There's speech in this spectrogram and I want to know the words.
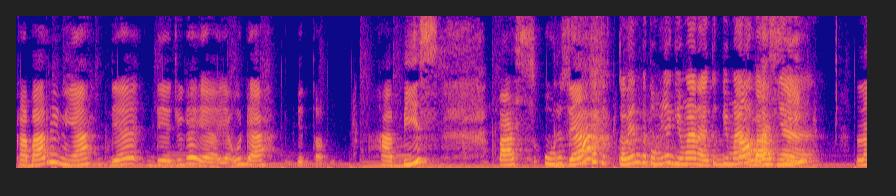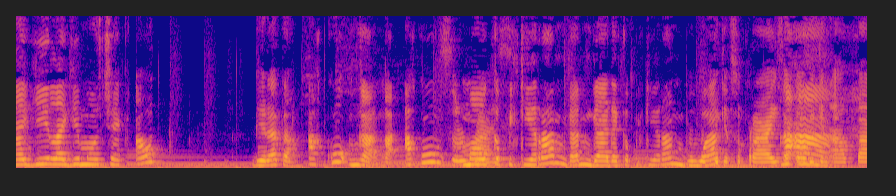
kabarin ya dia dia juga ya ya udah gitu habis pas Terus udah kalian ketemunya gimana? Itu gimana bahasnya? lagi lagi mau check out Dia datang. aku enggak enggak aku Surprise. mau kepikiran kan nggak ada kepikiran buat bikin surprise Nah, atau bikin apa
